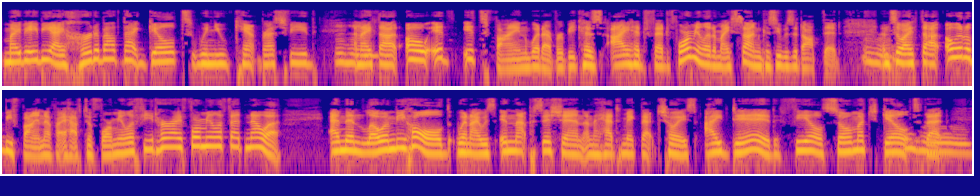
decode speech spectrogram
my baby, I heard about that guilt when you can't breastfeed. Mm-hmm. And I mm-hmm. thought, oh, it, it's fine, whatever, because I had fed formula to my son because he was adopted. Mm-hmm. And so I thought, oh, it'll be fine if I have to formula feed her. I formula fed Noah. And then lo and behold, when I was in that position and I had to make that choice, I did feel so much guilt mm-hmm. that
